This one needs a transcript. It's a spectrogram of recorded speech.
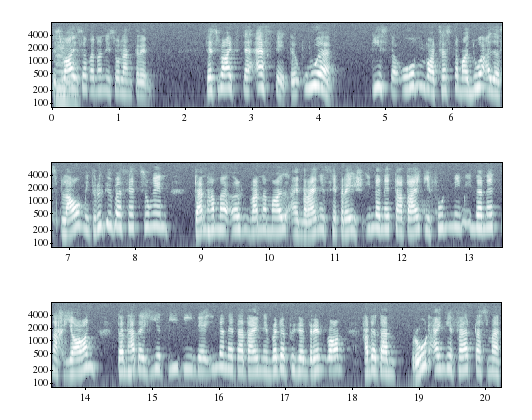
Das mhm. war jetzt aber noch nicht so lang drin. Das war jetzt der erste, der Ur. Dies da oben war zuerst einmal nur alles blau mit Rückübersetzungen. Dann haben wir irgendwann einmal ein reines hebräisch Internetdatei gefunden im Internet nach Jahren. Dann hat er hier die, die in der Internetdatei in den Wörterbüchern drin waren, hat er dann rot eingefärbt, dass man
